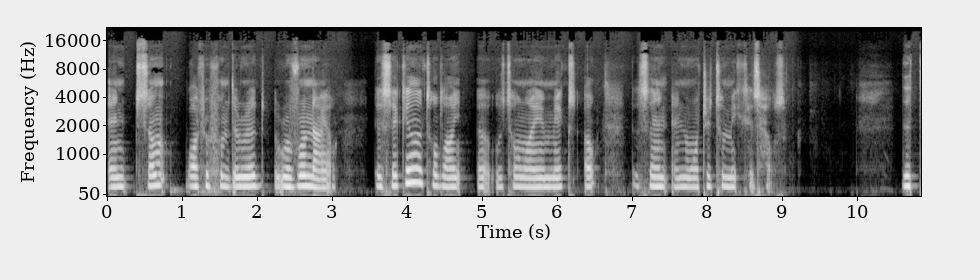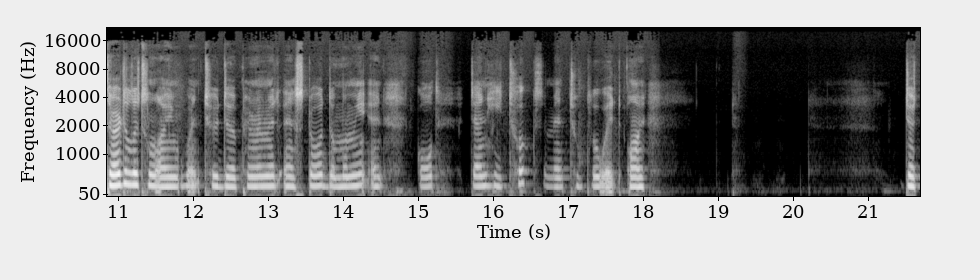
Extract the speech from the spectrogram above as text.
and some water from the red river Nile. The second little lion, uh, little lion mixed up the sand and water to make his house. The third little lion went to the pyramid and stole the mummy and gold. Then he took cement to glue it on. The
